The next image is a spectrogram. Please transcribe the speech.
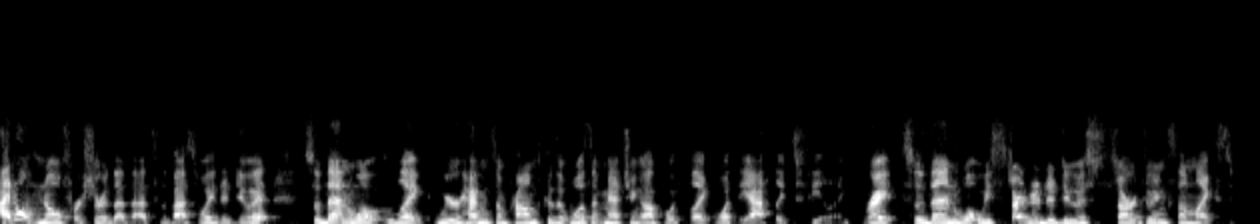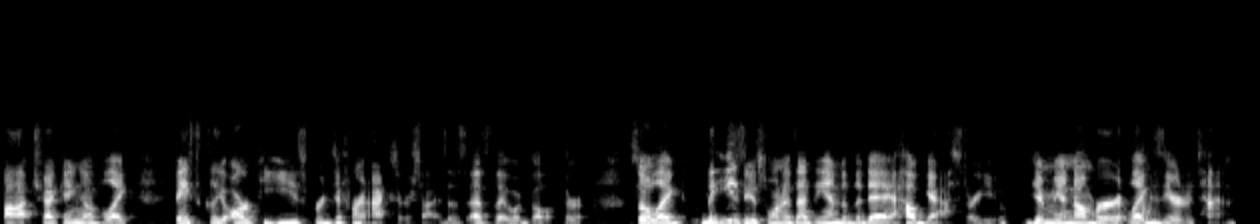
I don't know for sure that that's the best way to do it. So then what like we were having some problems because it wasn't matching up with like what the athlete's feeling, right? So then what we started to do is start doing some like spot checking of like basically RPEs for different exercises as they would go through. So like the easiest one is at the end of the day, how gassed are you? Give me a number like zero to 10.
